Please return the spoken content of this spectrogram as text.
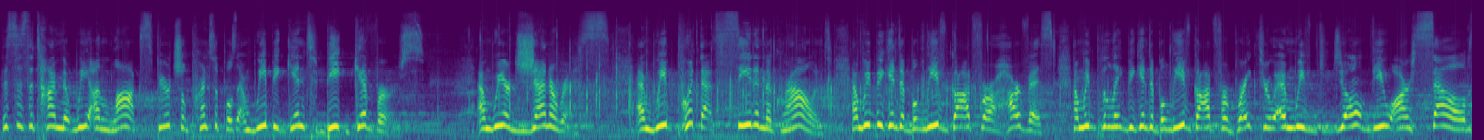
This is the time that we unlock spiritual principles and we begin to be givers and we are generous and we put that seed in the ground and we begin to believe God for a harvest and we begin to believe God for breakthrough and we don't view ourselves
